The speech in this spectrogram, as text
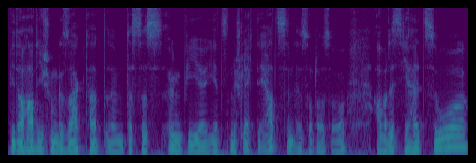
wie der Hardy schon gesagt hat, ähm, dass das irgendwie jetzt eine schlechte Ärztin ist oder so, aber dass die halt so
